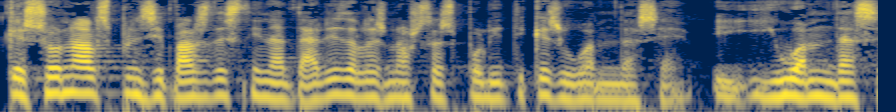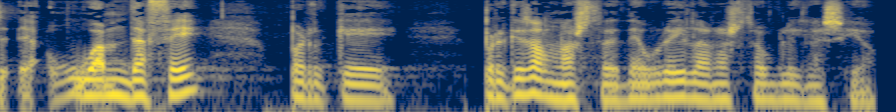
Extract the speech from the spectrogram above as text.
que són els principals destinataris de les nostres polítiques i ho hem de ser. I, i ho, hem de, ho hem de fer perquè, perquè és el nostre deure i la nostra obligació.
